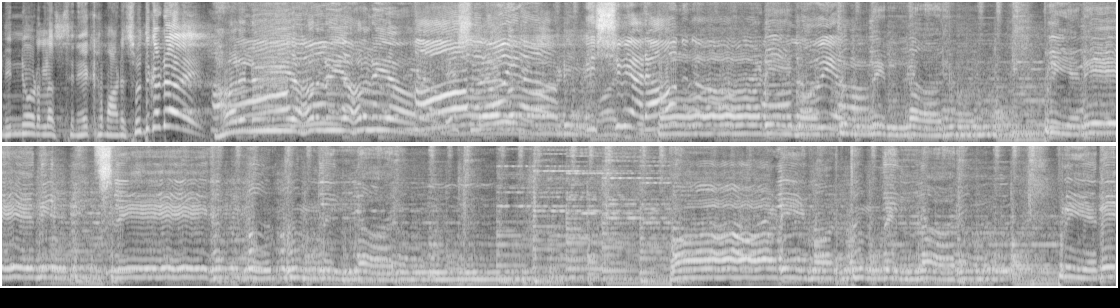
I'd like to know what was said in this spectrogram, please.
നിന്നോടുള്ള സ്നേഹമാണ്. ശ്രദ്ധിക്കട്ടെ? പ്രിയനേ നിൻ സ്നേഹം ഓർക്കുന്നെല്ലാരും പാടി വാഴ്ത്തുന്നെല്ലാരും പ്രിയനേ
